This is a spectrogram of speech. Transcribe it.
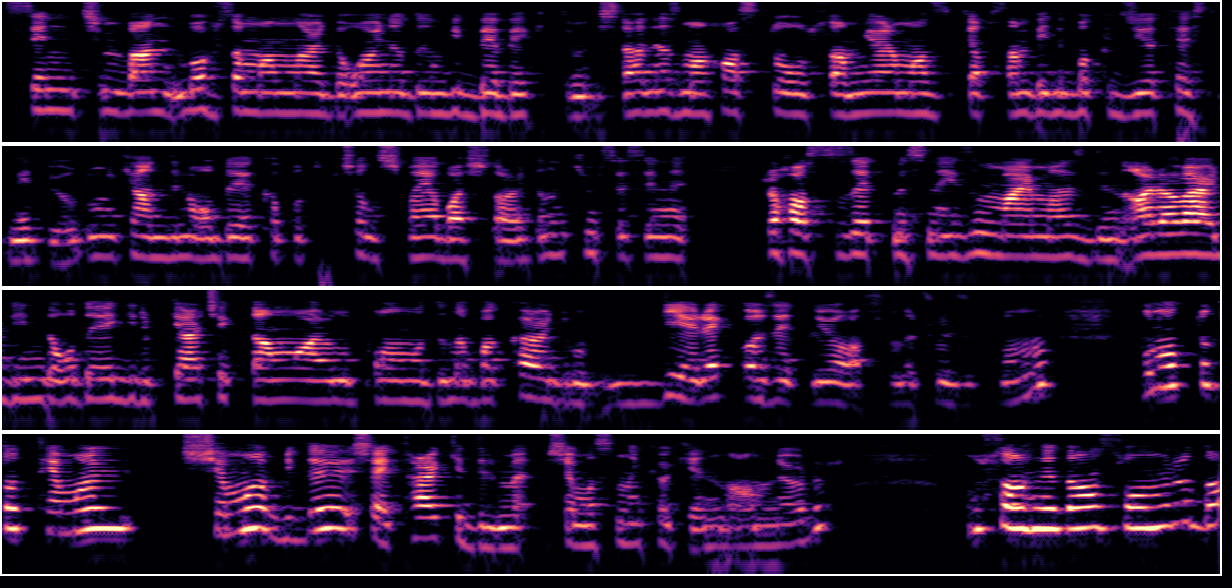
senin için ben boş zamanlarda oynadığım bir bebektim. İşte ne zaman hasta olsam, yaramazlık yapsam beni bakıcıya teslim ediyordun. Kendini odaya kapatıp çalışmaya başlardın. Kimse seni rahatsız etmesine izin vermezdin. Ara verdiğinde odaya girip gerçekten var olup olmadığına bakardım diyerek özetliyor aslında çocukluğunu. Bu noktada temel şema bir de şey terk edilme şemasının kökenini anlıyoruz. Bu sahneden sonra da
